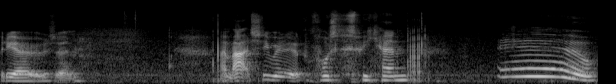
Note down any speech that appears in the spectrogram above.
videos and I'm actually really looking forward to this weekend. Ew.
